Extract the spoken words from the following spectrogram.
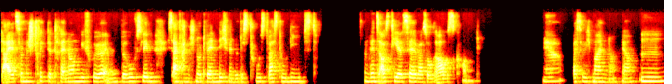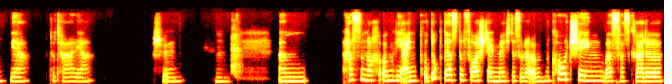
da jetzt so eine strikte Trennung wie früher im Berufsleben ist einfach nicht notwendig, wenn du das tust, was du liebst. Und wenn es aus dir selber so rauskommt. Ja. Weißt du, wie ich meine? Ne? Ja. Mm, ja, total, ja. Schön. Hm. Ähm, Hast du noch irgendwie ein Produkt, das du vorstellen möchtest oder irgendein Coaching, was, was gerade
